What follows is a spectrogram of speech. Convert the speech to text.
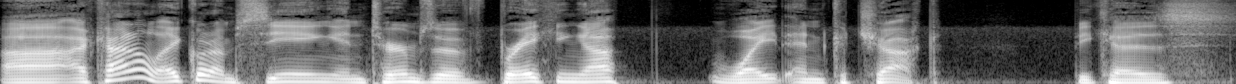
Uh, I kind of like what I'm seeing in terms of breaking up White and Tkachuk because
